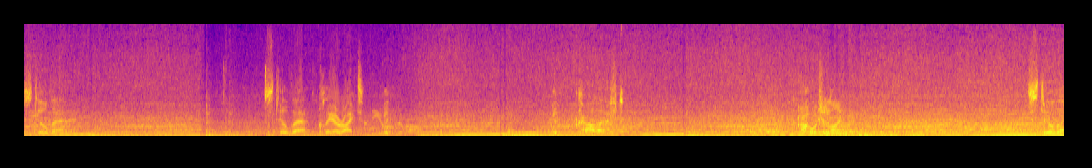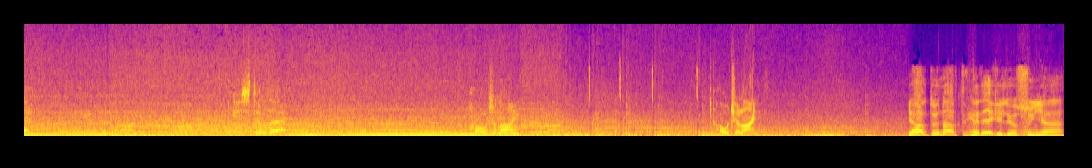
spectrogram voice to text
Still there. Still there. Clear right. Car left. Hold your line. Still there. He's still there. Hold your line. Hold your line. Ya dön artık nereye geliyorsun ya?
